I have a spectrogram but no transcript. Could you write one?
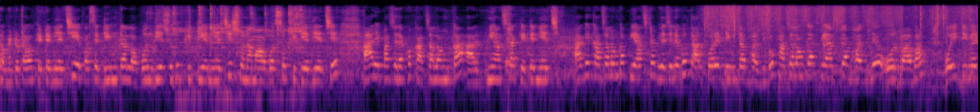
টমেটোটাও কেটে নিয়েছি, এপাশে ডিমটা লবণ দিয়ে শুধু ফিটিয়ে নিয়েছি সোনামা অবশ্য ফিটিয়ে দিয়েছে। আর এপাশে দেখো কাঁচা লঙ্কা আর পেঁয়াজটা কেটে নিয়েছি। আগে কাঁচা লঙ্কা পেঁয়াজটা ভেজে নেব, তারপরে ডিমটা ভাজবো। কাঁচা লঙ্কা আর পেঁয়াজটা ভাজলে ওর বাবা ওই ডিমের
